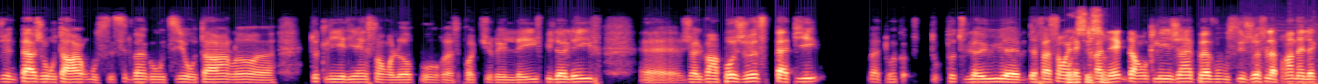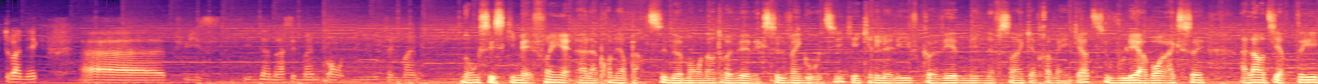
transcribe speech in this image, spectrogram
j'ai une page auteur aussi, Sylvain Gauthier, auteur. Là, euh, tous les liens sont là pour euh, se procurer le livre. Puis le livre, euh, je ne le vends pas juste papier. Ben, toi, tu l'as eu de façon électronique, donc les gens peuvent aussi juste le prendre électronique. puis évidemment, c'est le même contenu, c'est le même donc, c'est ce qui met fin à la première partie de mon entrevue avec Sylvain Gauthier, qui a écrit le livre COVID 1984. Si vous voulez avoir accès à l'entièreté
